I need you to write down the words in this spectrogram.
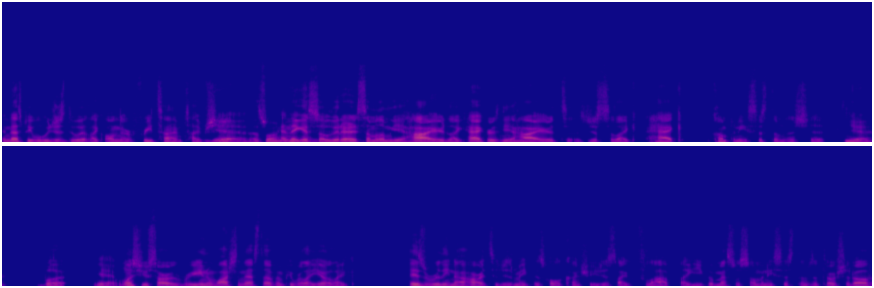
And that's people who just do it like on their free time type shit. Yeah, that's what I mean. and they get so good at it. Some of them get hired. Like hackers get Mhm. hired to just to like hack company systems and shit. Yeah. But yeah, once you start reading and watching that stuff, and people are like, "Yo, like, it's really not hard to just make this whole country just like flop. Like, you could mess with so many systems and throw shit off.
